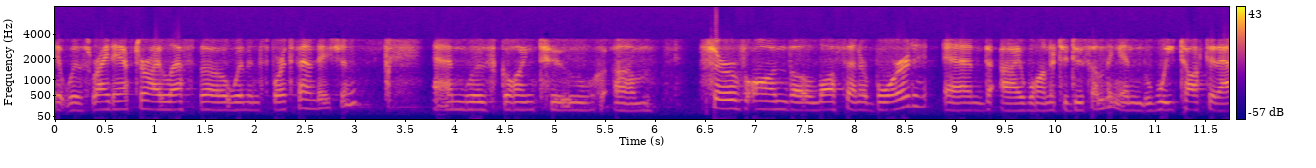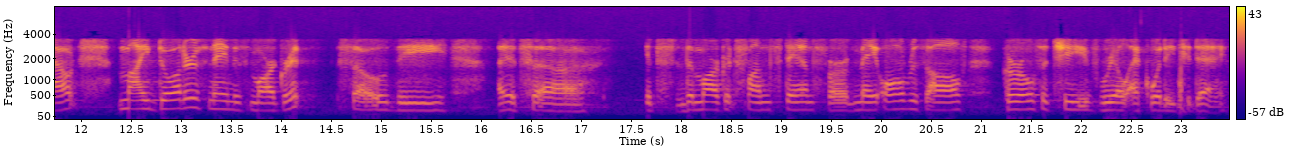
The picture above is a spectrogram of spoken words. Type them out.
It was right after I left the Women's Sports Foundation and was going to um, serve on the law center board and I wanted to do something and we talked it out. My daughter's name is Margaret, so the it's uh it's the Margaret Fund stands for May All Resolve Girls Achieve Real Equity Today.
